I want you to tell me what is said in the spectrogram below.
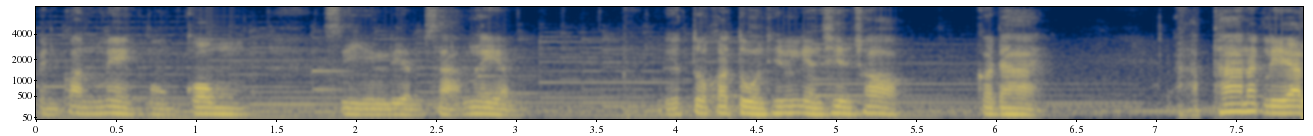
เป็นก้อนเมฆวงกลม สี่เหลี่ยมสามเหลี่ยม หรือตัวการ์ตูนที่นักเรียนชื่นชอบ ก็ได้นะครับถ้านักเรียน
